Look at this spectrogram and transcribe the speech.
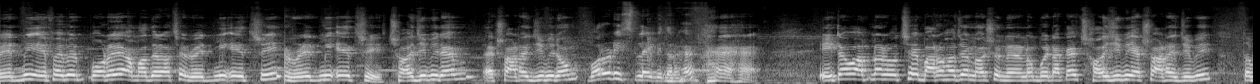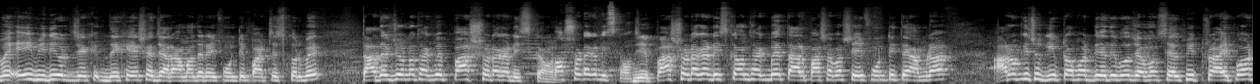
রেডমি এ ফাইভ এর পরে আমাদের আছে Redmi A three Redmi A three ছয় জিবি র্যাম একশো আঠাশ জিবি রোম বড় ডিসপ্লের ভিতরে হ্যাঁ? হ্যাঁ হ্যাঁ। এটাও আপনার হচ্ছে বারো হাজার নয়শো নিরানব্বই টাকায় ছয় জিবি একশো আঠাশ জিবি তবে এই ভিডিও দেখে এসে যারা আমাদের এই ফোনটি পারচেস করবে তাদের জন্য থাকবে পাঁচশো টাকা ডিসকাউন্ট পাঁচশো টাকা ডিসকাউন্ট জি পাঁচশো টাকা ডিসকাউন্ট থাকবে। তার পাশাপাশি এই ফোনটিতে আমরা আরও কিছু গিফট অফার দিয়ে দিব, যেমন সেলফি ট্রাইপড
